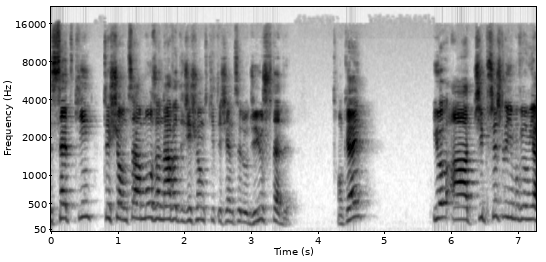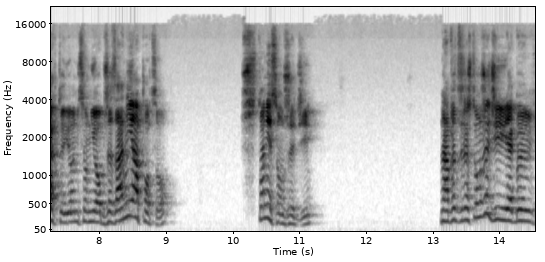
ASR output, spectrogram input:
setki, tysiące, a może nawet dziesiątki tysięcy ludzi już wtedy. Ok? I, a ci przyszli i mówią, jak to? I oni są nieobrzezani? A po co? To nie są Żydzi. Nawet zresztą Żydzi jakby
